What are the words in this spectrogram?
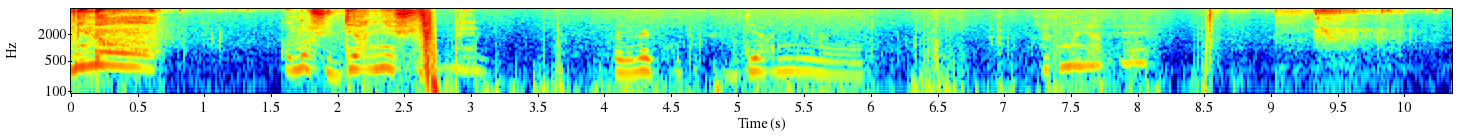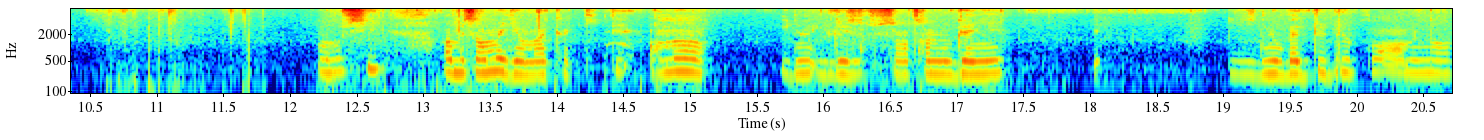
Mais non Oh non, je suis dernier, je suis nul. Ah, les mecs, je suis dernier là. Mais comment il a fait? Moi aussi. Ah, mais c'est vraiment, il y en a qui a quitté. Oh non Ils, ils sont en train de nous gagner. Ils nous battent de deux points, mais non.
